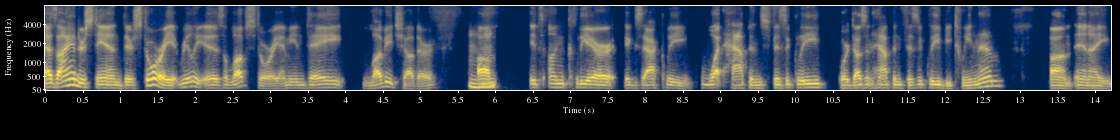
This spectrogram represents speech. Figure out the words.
as I understand their story, it really is a love story. I mean, they love each other. Mhm. Um, it's unclear exactly what happens physically or doesn't happen physically between them. Um, and I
